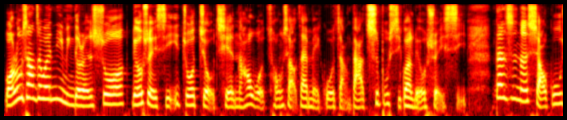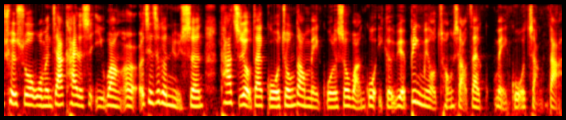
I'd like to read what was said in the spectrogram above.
网络上这位匿名的人说流水席一桌九千，然后我从小在美国长大，吃不习惯流水席。但是呢，小姑却说我们家开的是一万二，而且这个女生她只有在国中到美国的时候玩过一个月，并没有从小在美国长大。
